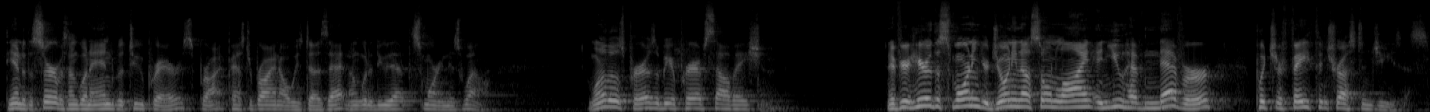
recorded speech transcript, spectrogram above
At the end of the service, I'm going to end with two prayers. Pastor Brian always does that, and I'm going to do that this morning as well. One of those prayers will be a prayer of salvation. And if you're here this morning, you're joining us online, and you have never put your faith and trust in Jesus.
